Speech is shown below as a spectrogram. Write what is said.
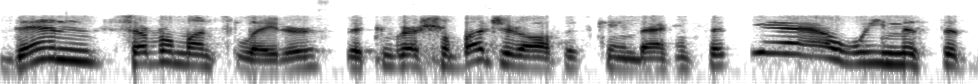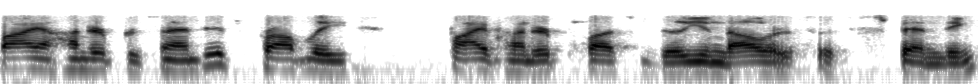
Then several months later, the Congressional Budget Office came back and said, "Yeah, we missed it by hundred percent. It's probably five hundred plus billion dollars of spending."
